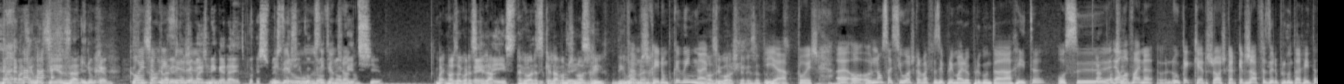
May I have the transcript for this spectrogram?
mais fácil assim, exato. E nunca, Ou então dizer, nunca mais me enganei depois. Mas depois ficou o sítio onde Krovinovic. Bem, nós agora se É- calhar, é isso, agora se calhar vamos basicamente nós é rir, digo eu, Vamos é? rir um bocadinho, não é? Nós e o Oscar, exatamente. Yeah, pois. Oh, não sei se o Oscar vai fazer primeiro a pergunta à Rita ou se Ah, ela ser. vai na. O que é que queres, Oscar? Queres já fazer a pergunta à Rita?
